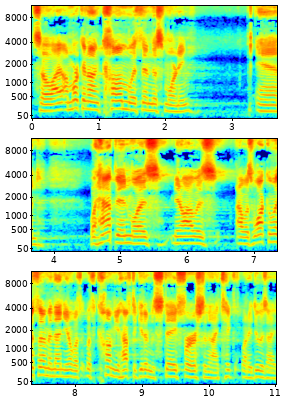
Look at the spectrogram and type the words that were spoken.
So I, I'm working on come with him this morning. And what happened was, you know, I was I was walking with him, and then, you know, with, with come, you have to get him to stay first. And then I take, what I do is I,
